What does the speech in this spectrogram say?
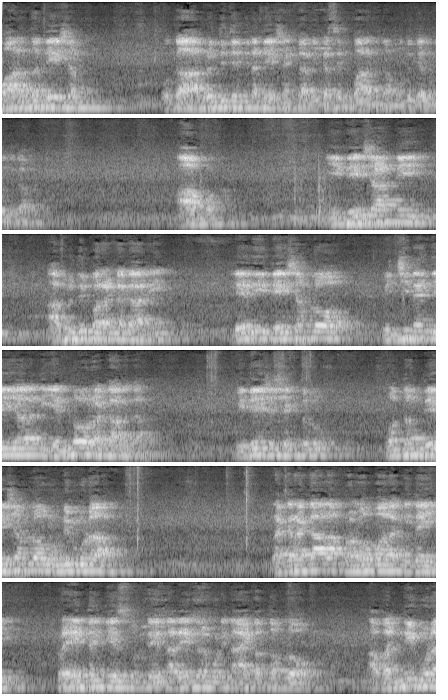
భారతదేశం ఒక అభివృద్ధి చెందిన దేశంగా వికసిత్ భారత్గా ముందుకెళ్తుంది కాబట్టి. ఆ ఈ దేశాన్ని అభివృద్ధి పరంగా కానీ లేదు ఈ దేశంలో విచ్ఛిన్నం చేయాలని ఎన్నో రకాలుగా విదేశ శక్తులు కొంత దేశంలో ఉండి కూడా రకరకాల ప్రలోభాలకు ఇదై ప్రయత్నం చేస్తుంటే నరేంద్ర మోడీ నాయకత్వంలో అవన్నీ కూడా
